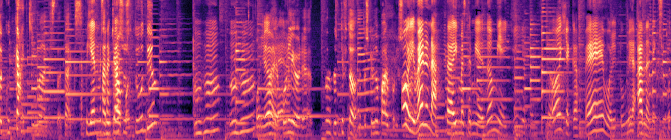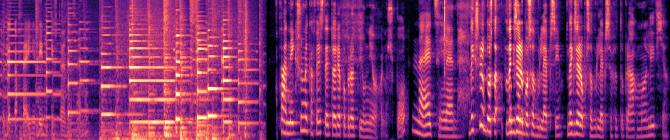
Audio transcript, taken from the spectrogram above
Το κουκάκι, μάλιστα, εντάξει. Θα πηγαίνουμε θα νοικιάσω στούντιο Mm-hmm, Πολύ ναι, ωραία. πολύ ωραία. Θα το σκεφτώ, θα το σκεφτώ πάρα πολύ σωστά. Όλη μέρα να, θα είμαστε μία εδώ, μία εκεί, για φαγητό, για καφέ, βολτούλα. Αν ανοίξουν ποτέ τα καφέ, γιατί είναι και αυτό ένα θέμα. Θα ανοίξουν καφές εστιατόρια από 1η Ιουνίου, έχω να σου πω. Ναι, έτσι λένε. Δεν ξέρω πώς θα, δεν ξέρω πώς θα δουλέψει. Δεν ξέρω πώς θα δουλέψει αυτό το πράγμα, αλήθεια.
